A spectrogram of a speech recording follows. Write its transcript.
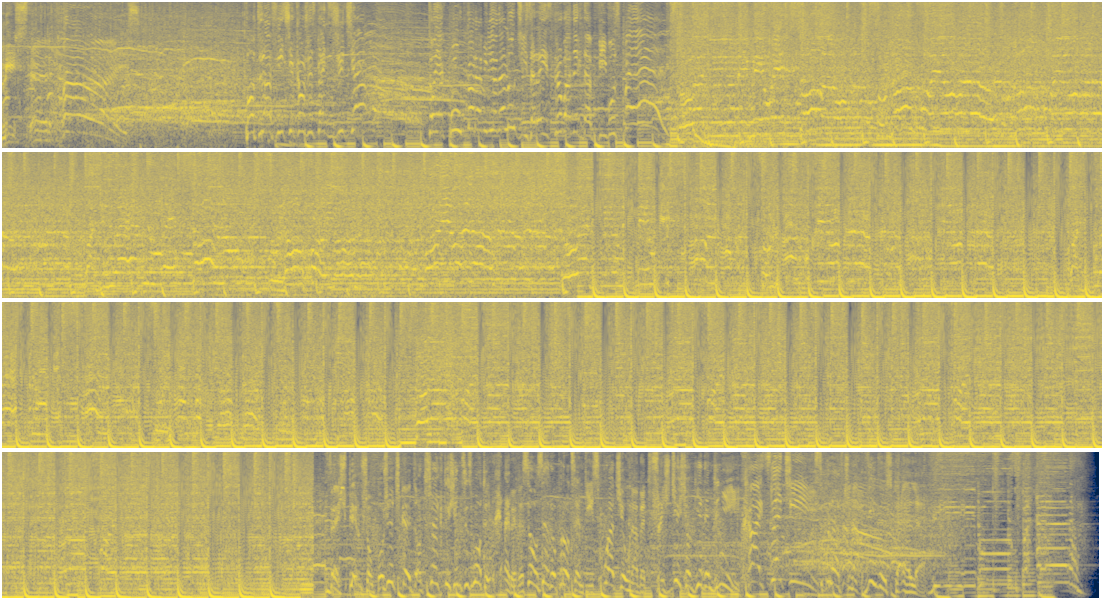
Mister Hajs! Potraficie korzystać z życia? To jak półtora miliona ludzi zarejestrowanych na vivus.pl Weź pierwszą pożyczkę do 3000 zł. RRSO 0% i spłać ją nawet w 61 dni. Hajs leci! Sprawdź na vivus.pl.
